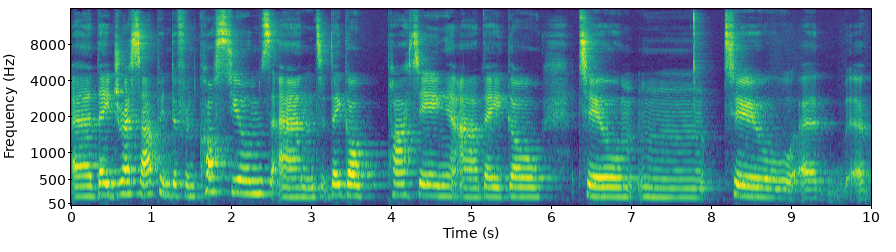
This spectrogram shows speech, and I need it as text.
uh, they dress up in different costumes and they go partying, uh, they go to um, to uh, uh,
